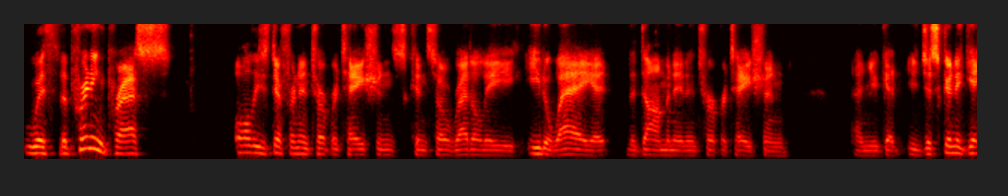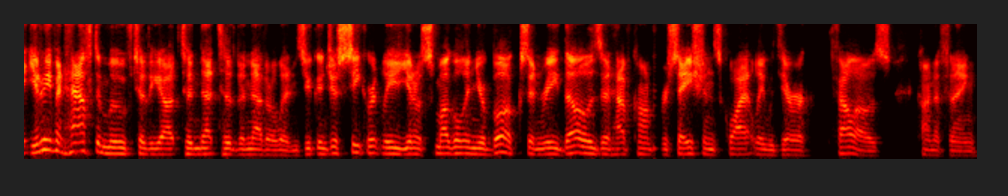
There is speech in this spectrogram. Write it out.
with the printing press, all these different interpretations can so readily eat away at the dominant interpretation and you get you're just going to get you don't even have to move to the uh, to net to the Netherlands. You can just secretly you know smuggle in your books and read those and have conversations quietly with your fellows, kind of thing.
